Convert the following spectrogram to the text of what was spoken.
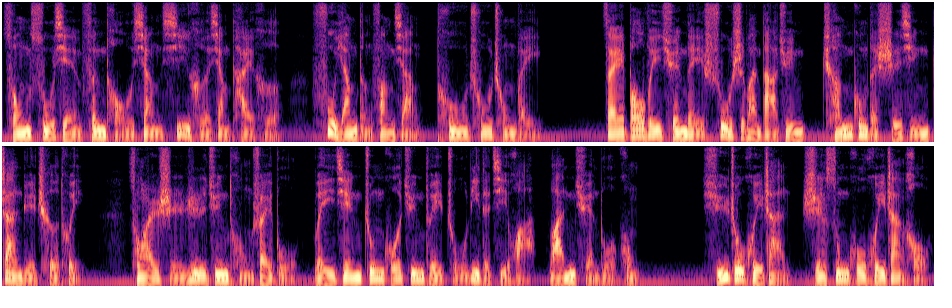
从宿县分头向西河、向太和、阜阳等方向突出重围。在包围圈内数十万大军成功的实行战略撤退，从而使日军统帅部围歼中国军队主力的计划完全落空。徐州会战是淞沪会战后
